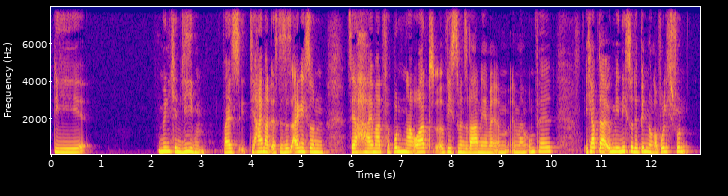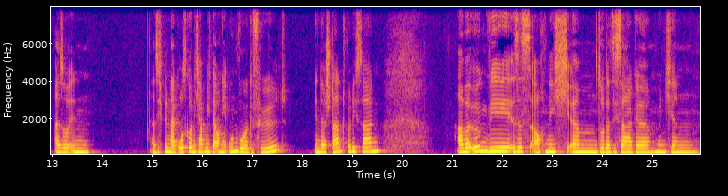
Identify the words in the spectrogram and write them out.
die München lieben, weil es die Heimat ist. Das ist eigentlich so ein sehr heimatverbundener Ort, wie ich es zumindest wahrnehme im, in meinem Umfeld. Ich habe da irgendwie nicht so eine Bindung, obwohl ich schon, also in, also ich bin da groß geworden, ich habe mich da auch nie unwohl gefühlt in der Stadt, würde ich sagen. Aber irgendwie ist es auch nicht ähm, so, dass ich sage, München,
